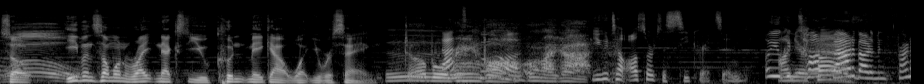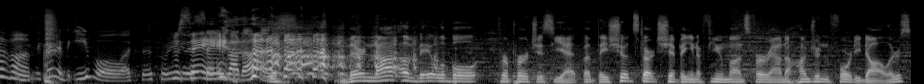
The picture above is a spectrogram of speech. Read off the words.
So Whoa. even someone right next to you couldn't make out what you were saying. Double That's rainbow. cool. Oh my god. you can tell all sorts of secrets and Oh, you on can talk calls. bad about him in front of him. You're kind of evil, Alexis. What are Just you going to say about us? They're not available for purchase yet, but they should start shipping in a few months for around $140.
